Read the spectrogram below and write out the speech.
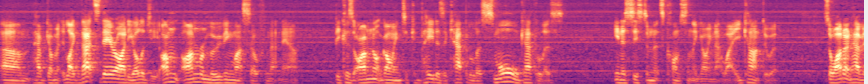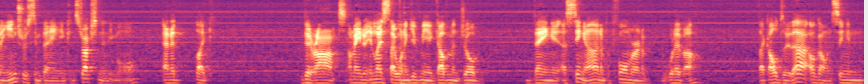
um, have government like that's their ideology. I'm I'm removing myself from that now because I'm not going to compete as a capitalist, small capitalist, in a system that's constantly going that way. You can't do it. So I don't have any interest in being in construction anymore. And it, like, there aren't, I mean, unless they want to give me a government job being a singer and a performer and a whatever, like, I'll do that. I'll go and sing in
